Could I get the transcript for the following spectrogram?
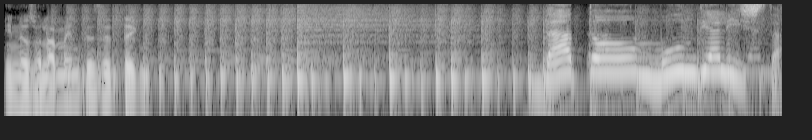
Y no solamente ese técnico. Dato mundialista.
